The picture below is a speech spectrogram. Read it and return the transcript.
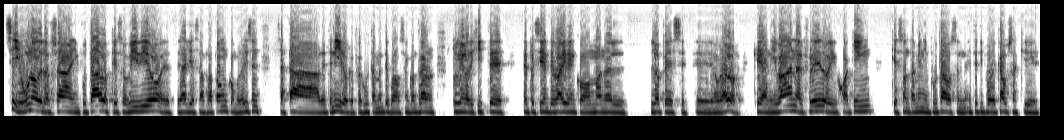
Sí, uno de los ya imputados, que es Ovidio, este, alias al ratón, como lo dicen, ya está detenido, que fue justamente cuando se encontraron, tú bien lo dijiste, el presidente Biden con Manuel López este, Obrador, que Iván, Alfredo y Joaquín que son también imputados en este tipo de causas que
